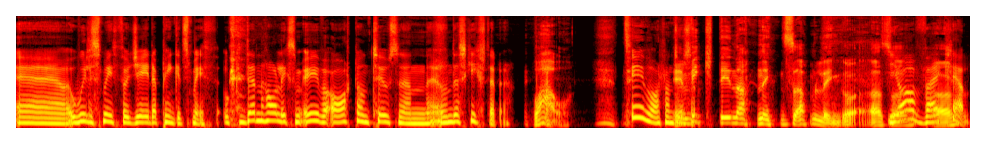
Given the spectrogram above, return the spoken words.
eh, Will Smith och Jada Pinkett Smith. Och den har liksom över 18 000 underskrifter. Wow! Över 18 Det är 000. en viktig namninsamling då. Alltså, Ja, verkligen.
